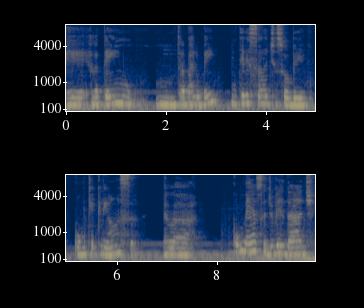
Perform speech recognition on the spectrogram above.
É, ela tem um trabalho bem interessante sobre como que a criança ela começa de verdade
